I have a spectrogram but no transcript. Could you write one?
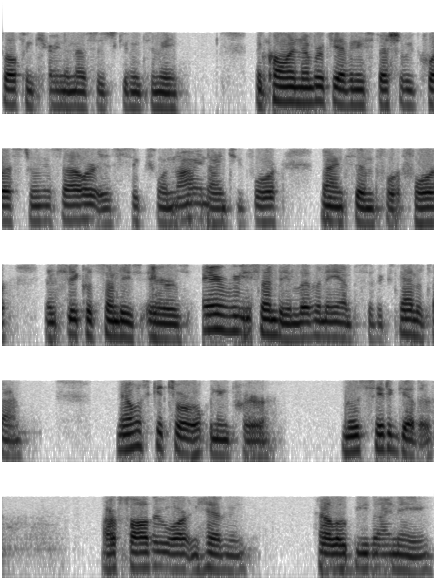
self and carrying the message given to me. The call-in number, if you have any special requests during this hour, is 619-924-9744. And Sacred Sundays airs every Sunday, 11 a.m. Pacific Standard Time. Now let's get to our opening prayer. Let's say together, Our Father who art in heaven, hallowed be thy name.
